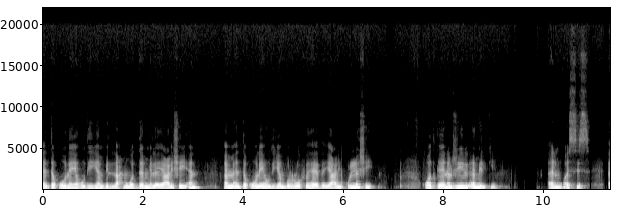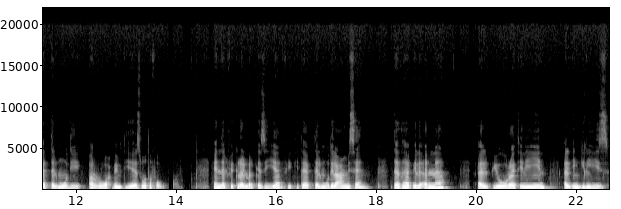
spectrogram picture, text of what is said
أن تكون يهوديا باللحم والدم لا يعني شيئا أما أن تكون يهوديا بالروح فهذا يعني كل شيء. وقد كان الجيل الأمريكي المؤسس التلمودي الروح بامتياز وتفوق. إن الفكرة المركزية في كتاب تلمود العم سام تذهب إلى أن البيوراتينيين الإنجليز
